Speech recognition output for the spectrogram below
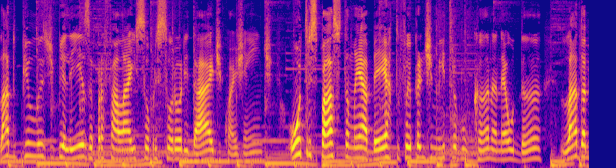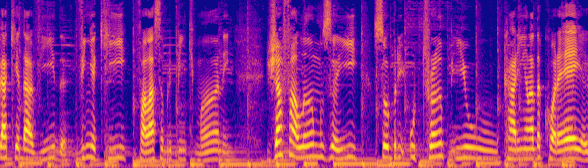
lá do Pílulas de Beleza para falar sobre sororidade com a gente. Outro espaço também aberto foi para Dimitra Vulcana, né, o Dan, lá do HQ da Vida, vim aqui falar sobre Pink Money. Já falamos aí sobre o Trump e o carinha lá da Coreia,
